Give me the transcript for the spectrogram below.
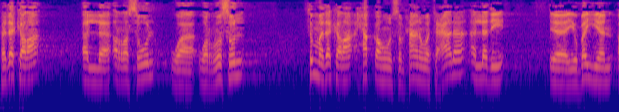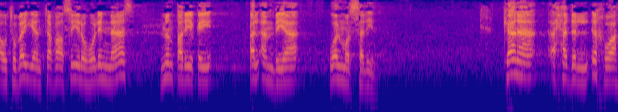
فذكر الرسول والرسل ثم ذكر حقه سبحانه وتعالى الذي يبين أو تبين تفاصيله للناس من طريق الأنبياء والمرسلين. كان أحد الإخوة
